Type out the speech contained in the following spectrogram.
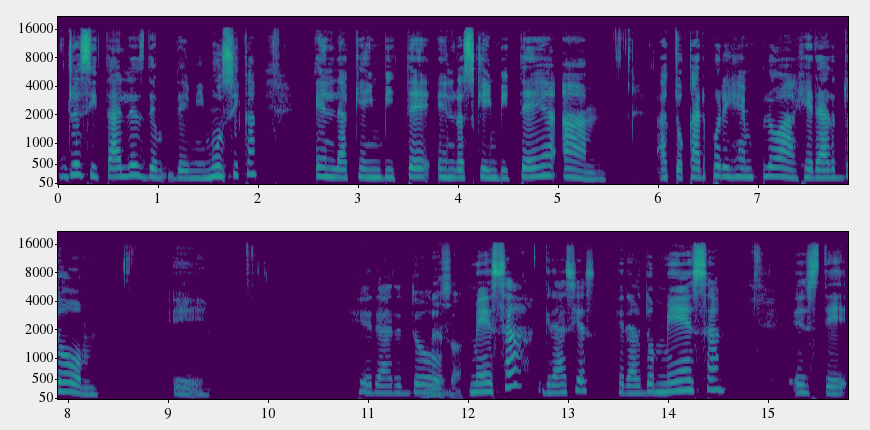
recitales de, de mi música en, la que invité, en los que invité a, a tocar, por ejemplo, a Gerardo, eh, Gerardo Mesa. gracias, Gerardo Mesa, este,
